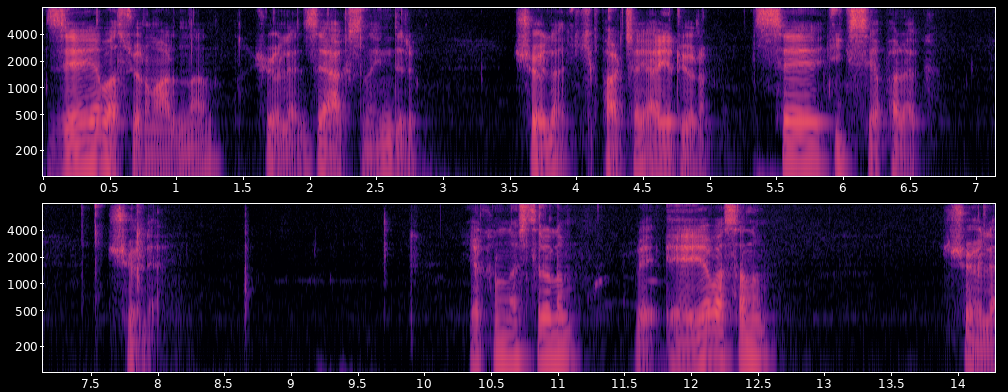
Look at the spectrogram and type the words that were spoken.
Z'ye basıyorum ardından şöyle Z aksına indirip şöyle iki parçayı ayırıyorum. S X yaparak şöyle yakınlaştıralım ve E'ye basalım. Şöyle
